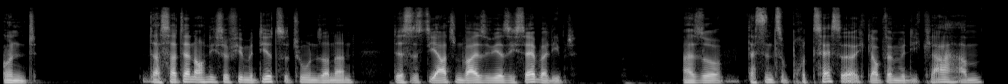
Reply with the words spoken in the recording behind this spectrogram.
Und das hat dann auch nicht so viel mit dir zu tun, sondern das ist die Art und Weise, wie er sich selber liebt. Also, das sind so Prozesse. Ich glaube, wenn wir die klar haben,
